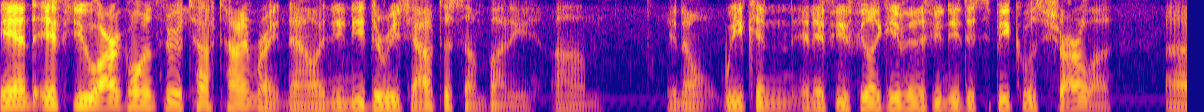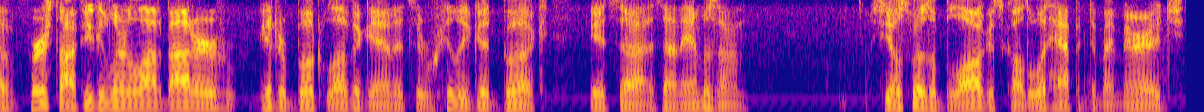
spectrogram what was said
And if you are going through a tough time right now and you need to reach out to somebody, um, you know, we can, and if you feel like even if you need to speak with Charla, uh, first off, you can learn a lot about her, get her book, Love Again. It's a really good book. It's, uh, it's on Amazon. She also has a blog. It's called "What Happened to My Marriage,"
